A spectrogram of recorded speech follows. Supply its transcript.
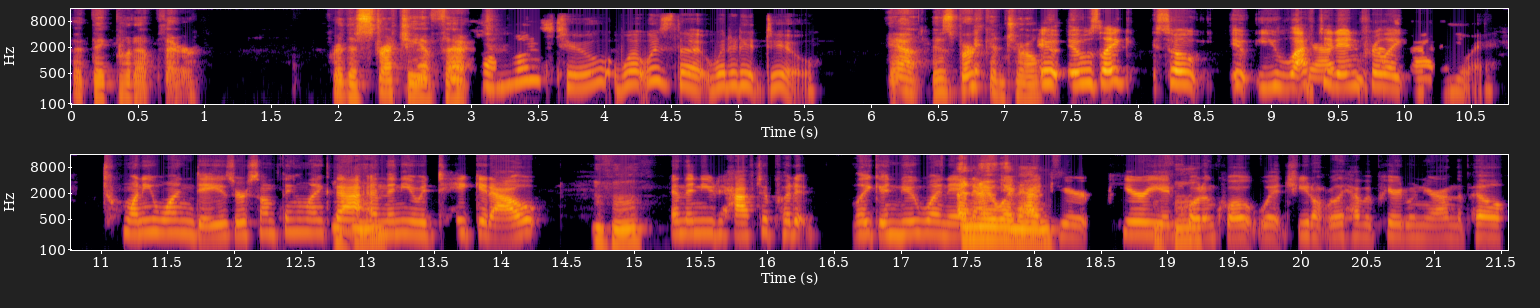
that they put up there for the stretchy effect. Hormones too. What was the? What did it do? Yeah, it was birth control. It, it was like so. It, you left yeah, it in for like anyway, twenty one days or something like that, mm-hmm. and then you would take it out, mm-hmm. and then you'd have to put it like a new one in a new one you had your period, mm-hmm. quote unquote, which you don't really have a period when you're on the pill.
